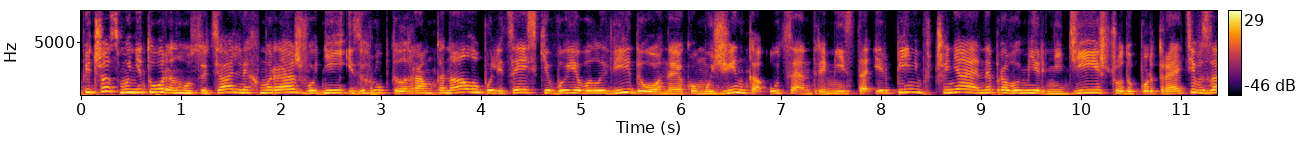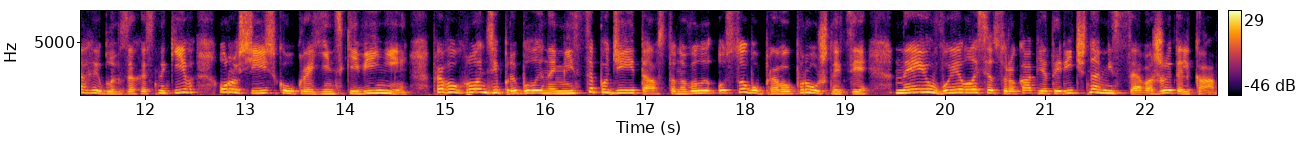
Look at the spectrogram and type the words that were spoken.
Під час моніторингу соціальних мереж в одній із груп телеграм-каналу поліцейські виявили відео, на якому жінка у центрі міста Ірпінь вчиняє неправомірні дії щодо портретів загиблих захисників у російсько-українській війні. Правоохоронці прибули на місце події та встановили особу правопорушниці. Нею виявилася 45-річна місцева жителька.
